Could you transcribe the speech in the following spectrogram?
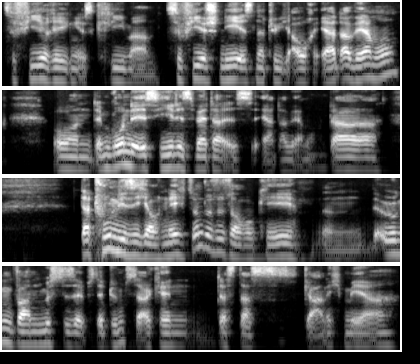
Zu viel Regen ist Klima. Zu viel Schnee ist natürlich auch Erderwärmung. Und im Grunde ist jedes Wetter ist Erderwärmung. Da, da tun die sich auch nichts und das ist auch okay. Ähm, irgendwann müsste selbst der Dümmste erkennen, dass das gar nicht mehr,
